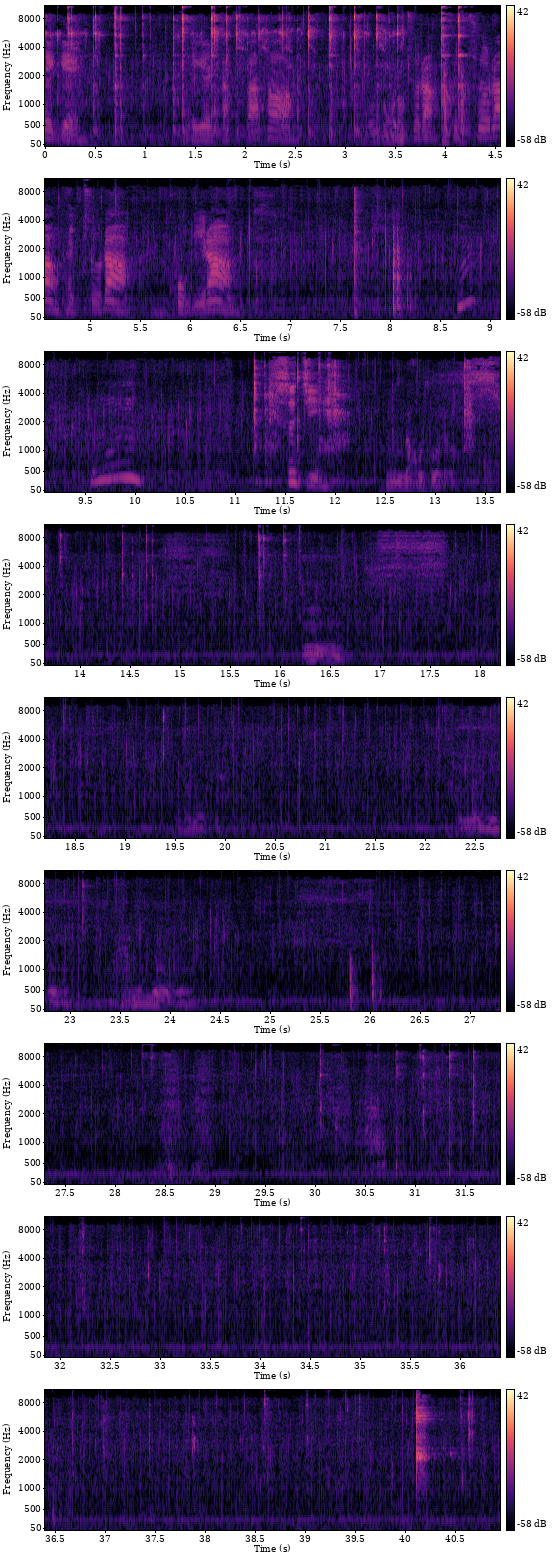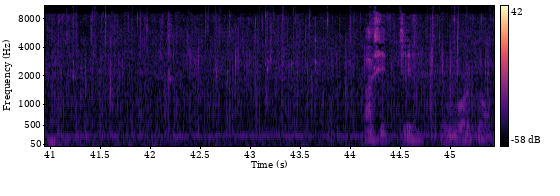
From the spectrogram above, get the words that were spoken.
3개. 4개를 딱 싸서 고추랑 부추랑 배추랑 고기랑 음? 음. 스지. 음, 나 그거 좋아해. 음. 나 먹을게. 한나 이 녀석은 한번 먹어. 맛있지? 음, 맛있어.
